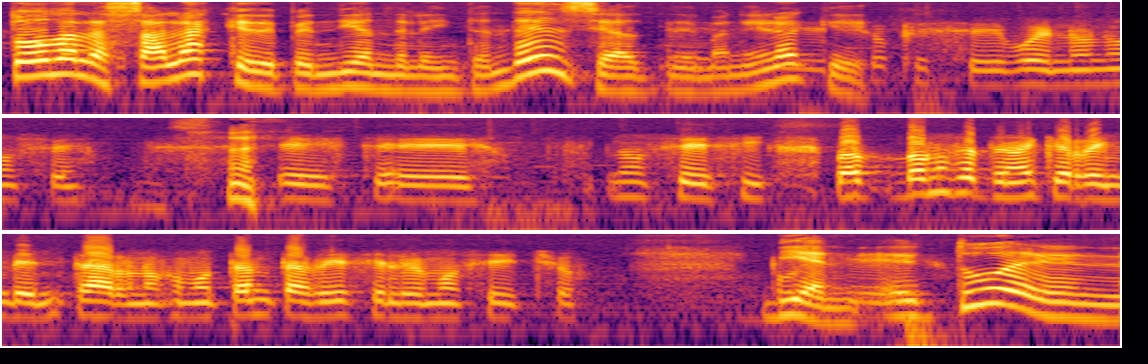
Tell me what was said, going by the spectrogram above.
todas las salas que dependían de la intendencia, de manera Eh, que... Yo qué sé, bueno, no sé. este, no sé si... va- vamos a tener que reinventarnos, como tantas veces lo hemos hecho. Bien, porque- eh, tú en,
